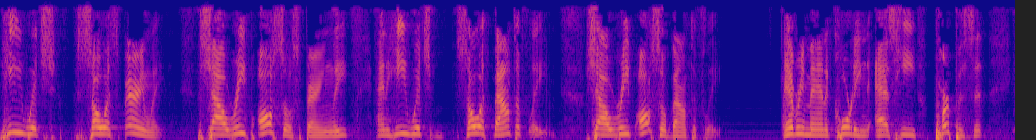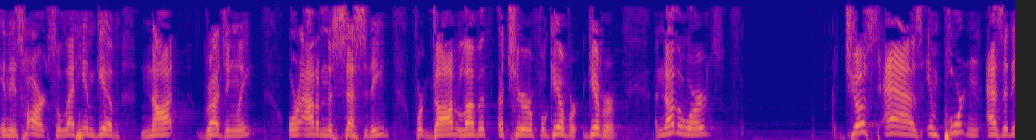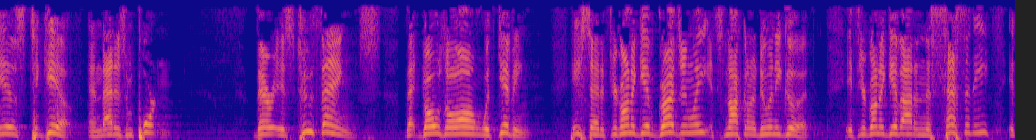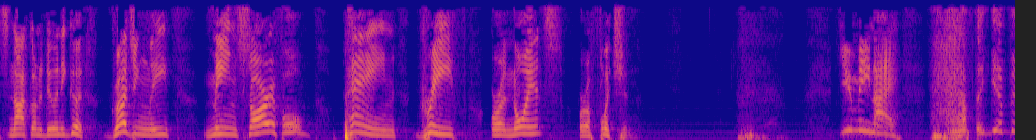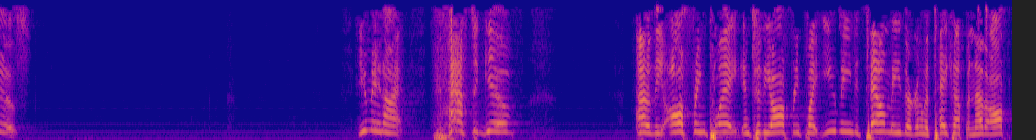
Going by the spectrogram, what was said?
he which soweth sparingly shall reap also sparingly, and he which soweth bountifully shall reap also bountifully. Every man according as he purposeth in his heart, so let him give not grudgingly or out of necessity, for God loveth a cheerful giver. giver. In other words, just as important as it is to give, and that is important, there is two things that goes along with giving. He said, if you're going to give grudgingly, it's not going to do any good. If you're going to give out of necessity, it's not going to do any good. Grudgingly means sorrowful, pain, grief, or annoyance or affliction. You mean I have to give this? You mean I have to give out of the offering plate into the offering plate? You mean to tell me they're going to take up another offering?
